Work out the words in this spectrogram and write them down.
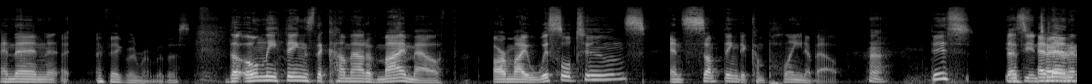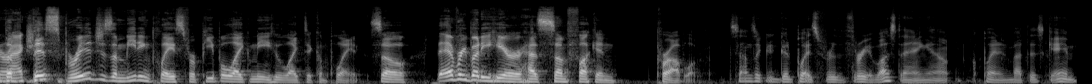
And then I, I vaguely remember this. the only things that come out of my mouth are my whistle tunes and something to complain about. This That's is- the And entire then the- interaction. this bridge is a meeting place for people like me who like to complain. So everybody here has some fucking problem. Sounds like a good place for the three of us to hang out, complaining about this game.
